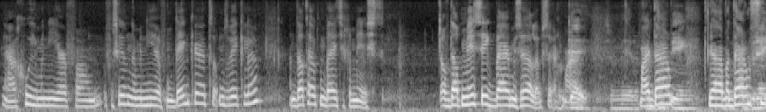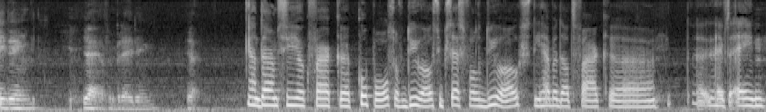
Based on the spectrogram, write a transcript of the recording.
ja, goede manier van, verschillende manieren van denken te ontwikkelen. En dat heb ik een beetje gemist. Of dat mis ik bij mezelf, zeg Oké, maar. zo meer een Maar daar-. Ja, maar daarom zie, verbreding. Ja, ja, verbreding. Ja, en daarom zie je ook vaak eh, koppels of duo's, succesvolle duo's... die hebben dat vaak... heeft de een...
